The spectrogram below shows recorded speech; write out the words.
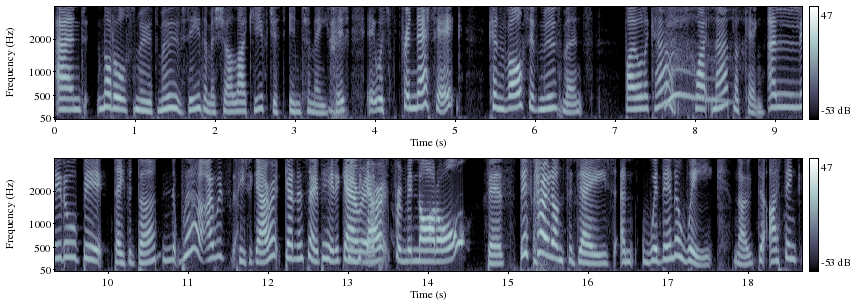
And not all smooth moves either, Michelle, like you've just intimated. it was frenetic, convulsive movements, by all accounts, quite mad looking. A little bit. David Byrne, Well, I was Peter Garrett, to say Peter Garrett. Peter Garrett from Not All. Bez. This carried on for days, and within a week, no, I think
